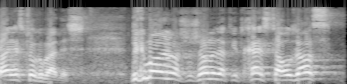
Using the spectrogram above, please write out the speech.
Right, let's talk about this. The Gemara in Rosh Hashanah that Yitches tells us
